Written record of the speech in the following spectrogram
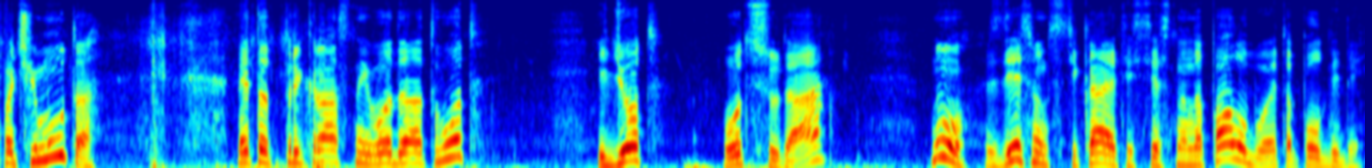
Почему-то этот прекрасный водоотвод идет вот сюда, ну, здесь он стекает, естественно, на палубу, это полбеды.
